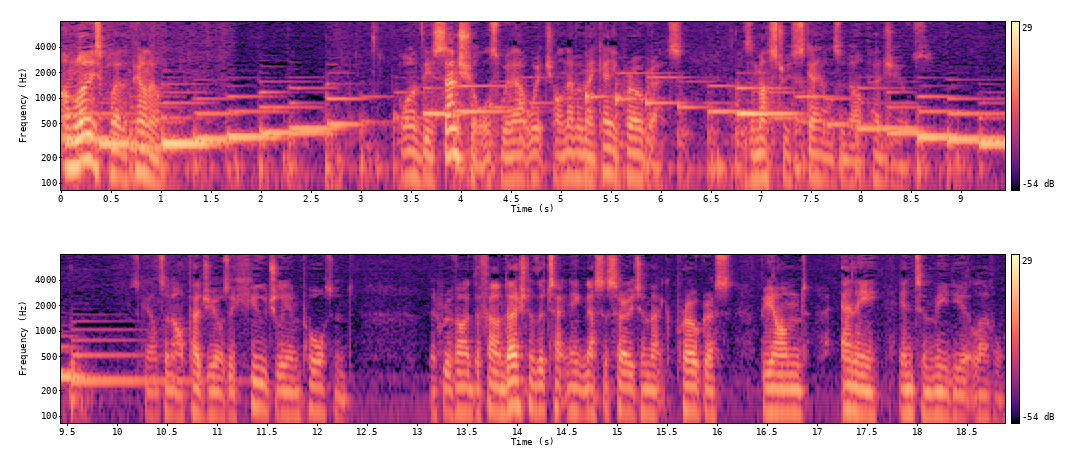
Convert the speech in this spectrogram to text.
I'm learning to play the piano. One of the essentials without which I'll never make any progress is the mastery of scales and arpeggios. Scales and arpeggios are hugely important. They provide the foundation of the technique necessary to make progress beyond any intermediate level.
